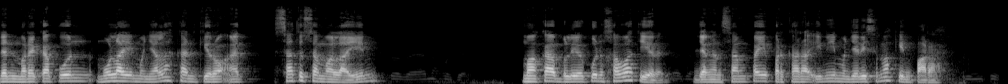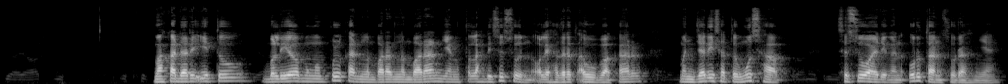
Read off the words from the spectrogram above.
dan mereka pun mulai menyalahkan kiroat satu sama lain, maka beliau pun khawatir jangan sampai perkara ini menjadi semakin parah. Maka dari itu, beliau mengumpulkan lembaran-lembaran yang telah disusun oleh Hadrat Abu Bakar menjadi satu mushaf sesuai dengan urutan surahnya.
